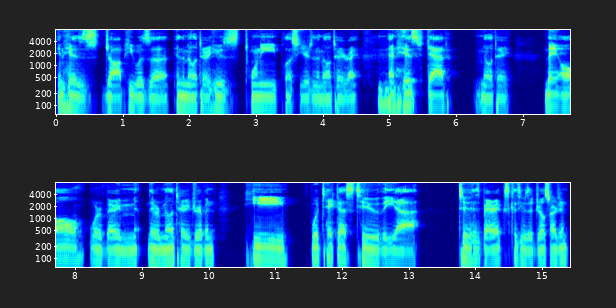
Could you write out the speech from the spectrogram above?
in his job he was uh in the military. He was twenty plus years in the military, right? Mhm. And his dad military. They all were very they were military driven. He would take us to the uh to his barracks because he was a drill sergeant,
